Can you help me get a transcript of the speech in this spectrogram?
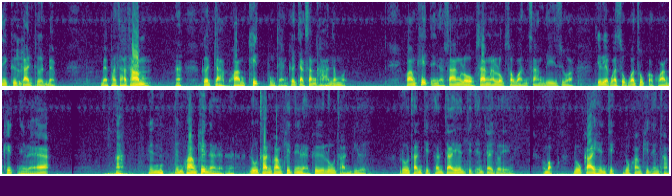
นี่คือการเกิดแบบแบบภาษาธรรมนะเกิดจากความคิดปรุงแต่งเกิดจากสังขารทั้งหมด ความคิดนี่แหละสร้างโลก สร้างนรกสวรรค์สร้างดีชั่ว ที่เรียกว่าสุขว่าทุกข์กับความคิดนี่แหละอะเห็นเห็นความคิดนี่แหละรู้ทันความคิดนี่แหละ คือรู้ทันกิเลสรู้ทันจิตทันใจเห็นจิตเห็นใจตัวเองเขาบอกดูกายเห็นจิต ดูความคิดเห็นธรรม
